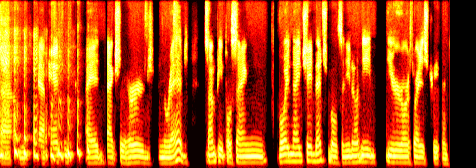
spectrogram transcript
Um, and I had actually heard and read some people saying avoid nightshade vegetables and you don't need your arthritis treatment.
